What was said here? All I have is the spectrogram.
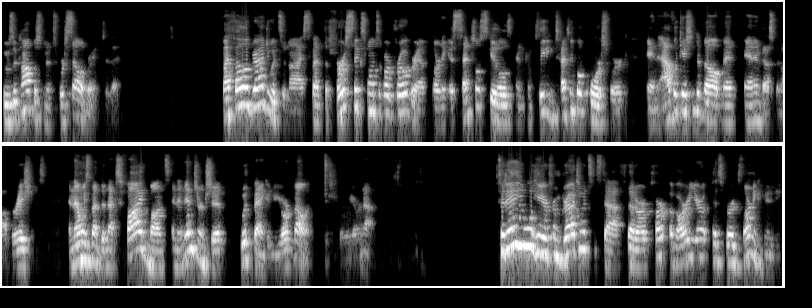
whose accomplishments we're celebrating today. My fellow graduates and I spent the first six months of our program learning essential skills and completing technical coursework in application development and investment operations. And then we spent the next five months in an internship with Bank of New York Mellon, which is where we are now. Today, you will hear from graduates and staff that are a part of our Year Up Pittsburgh's learning community,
